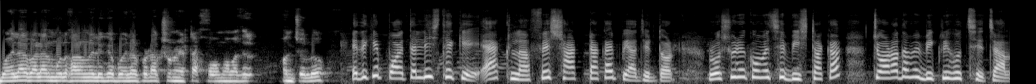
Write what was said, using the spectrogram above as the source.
ব্রয়লার বাড়ার মূল কারণ হলে ব্রয়লার প্রোডাকশন একটা কম আমাদের অঞ্চলও এদিকে পঁয়তাল্লিশ থেকে এক লাফে ষাট টাকায় পেঁয়াজের দর। রসুনে কমেছে বিশ টাকা, চড়া দামে বিক্রি হচ্ছে চাল।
